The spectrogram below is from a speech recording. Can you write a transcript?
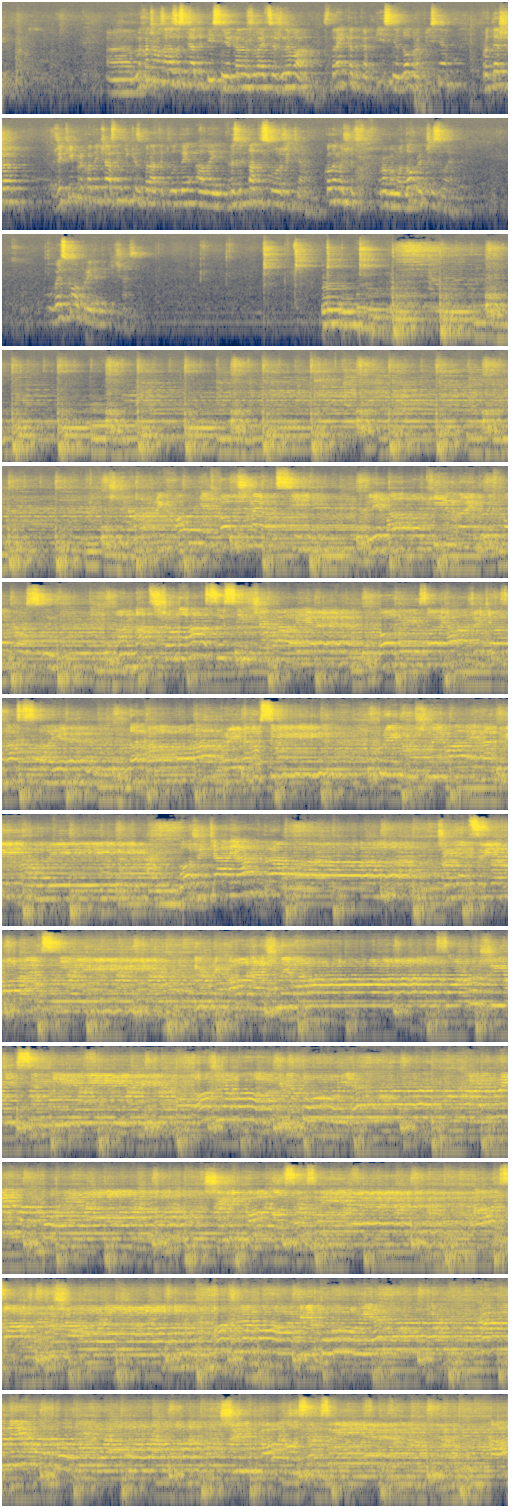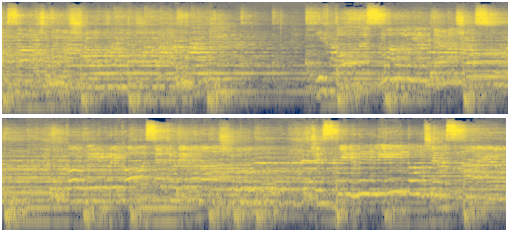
Е, Ми хочемо зараз заспівати пісню, яка називається Жнива. Старенька така пісня, добра пісня про те, що в житті приходить час не тільки збирати плоди, але й результати свого життя. Коли ми щось робимо добре чи зле. Обов'язково прийде такий час. watching a smile.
